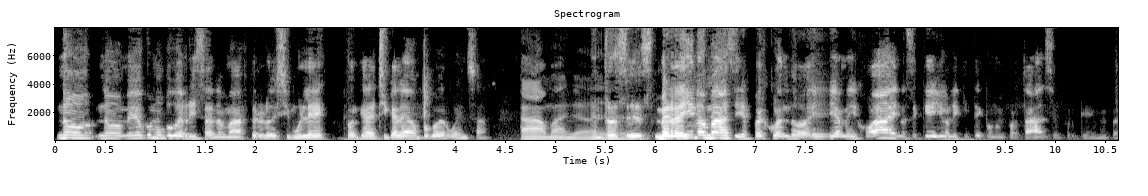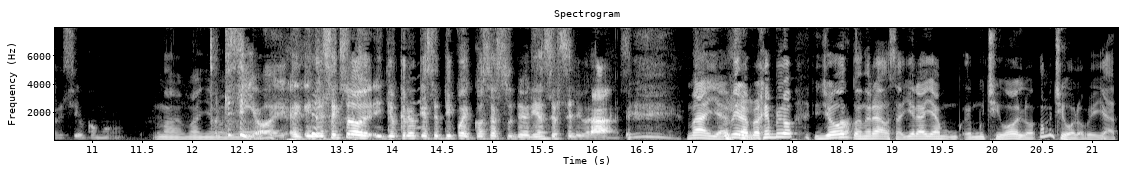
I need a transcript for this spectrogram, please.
No, no, me dio como un poco de risa nomás, pero lo disimulé, porque a la chica le da un poco de vergüenza. Ah, man, ya. ya, Entonces, me reí nomás y después cuando ella me dijo, ay, no sé qué, yo le quité como importancia, porque me pareció como... ya. Ma- man, ya, ¿Qué sé yo? En el sexo yo creo que ese tipo de cosas deberían ser celebradas. Man, ya. Mira, por ejemplo, yo ¿No? cuando era, o sea, yo era ya eh, muy chivolo, no muy chivolo, pero ya,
